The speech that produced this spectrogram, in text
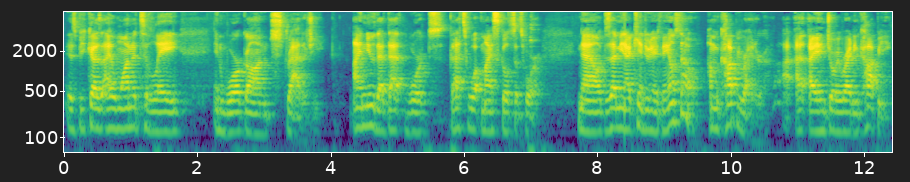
is because i wanted to lay and work on strategy. I knew that that works that's what my skill sets were now does that mean i can't do anything else no i'm a copywriter I, I enjoy writing copy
